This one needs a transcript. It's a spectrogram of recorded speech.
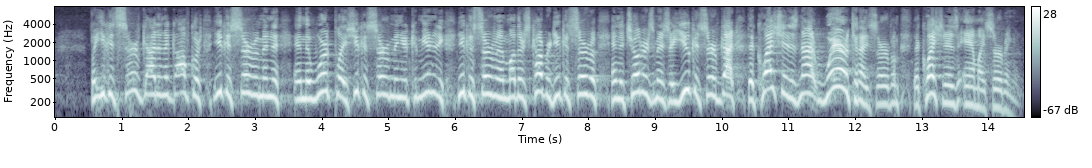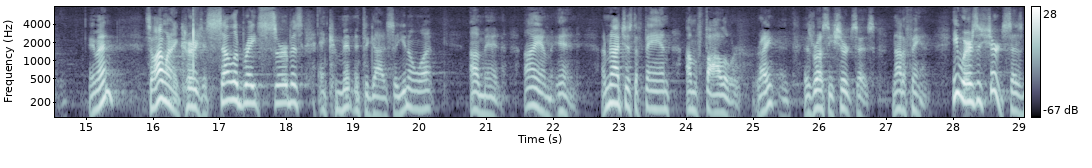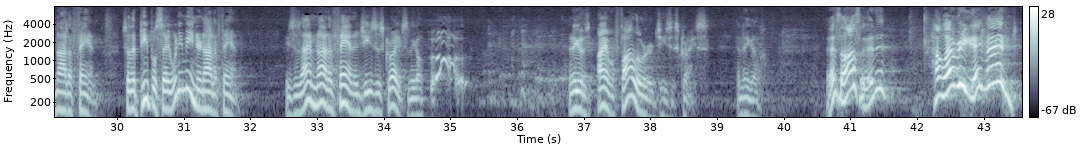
But you could serve God in a golf course. You could serve Him in the, in the workplace. You could serve Him in your community. You could serve Him at Mother's Cupboard. You could serve Him in the children's ministry. You could serve God. The question is not where can I serve Him? The question is, am I serving Him? Amen? So I want to encourage you celebrate service and commitment to God. So, you know what? I'm in. I am in. I'm not just a fan, I'm a follower, right? As Rusty's shirt says, not a fan. He wears a shirt says not a fan. So that people say, What do you mean you're not a fan? He says, I'm not a fan of Jesus Christ. And they go, and he goes, I am a follower of Jesus Christ. And they go, That's awesome, isn't it? However, amen.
